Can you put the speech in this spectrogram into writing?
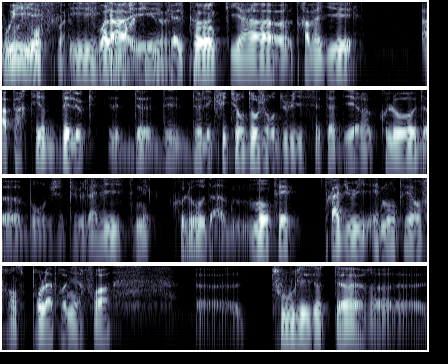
Oui, en France, et, voilà, et voilà, le- quelqu'un qui a euh, travaillé à partir de, de- de l'écriture d'aujourd'hui, c'est-à-dire Claude, euh, bon, j'ai plus la liste, mais Claude a monté, traduit et monté en France pour la première fois euh, tous les auteurs euh,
